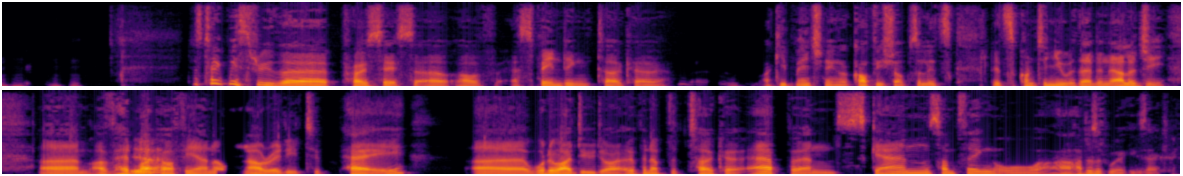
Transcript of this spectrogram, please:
Mm-hmm, mm-hmm. Just take me through the process of, of spending Toco. I keep mentioning a coffee shop, so let's let's continue with that analogy. Um, I've had yeah. my coffee and I'm now ready to pay. Uh, what do I do? Do I open up the Toco app and scan something, or how, how does it work exactly?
